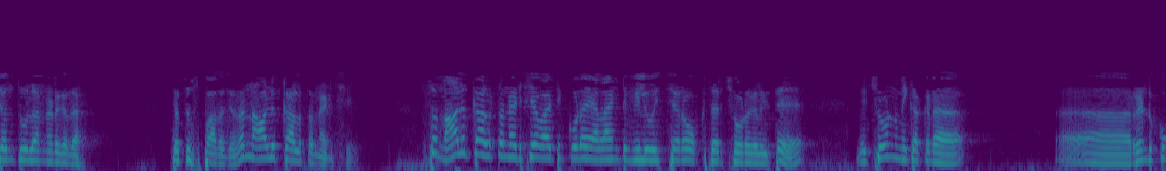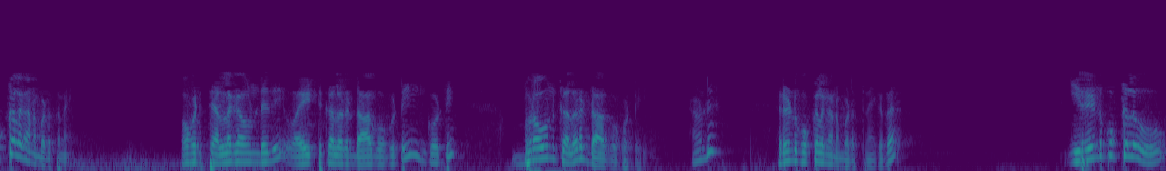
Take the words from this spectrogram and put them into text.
జంతువులు అన్నాడు కదా. చతుష్పాద జంతువు నాలుగు కాళ్ళతో నడిచేవి. సో నాలుగు కాళ్ళతో నడిచే వాటికి కూడా ఎలాంటి విలువ ఇచ్చారో ఒకసారి చూడగలిగితే మీరు చూడండి మీకు అక్కడ రెండు కుక్కలు కనబడుతున్నాయి. ఒకటి తెల్లగా ఉండేది వైట్ కలర్ డాగ్ ఒకటి ఇంకోటి బ్రౌన్ కలర్ డాగ్ ఒకటి. ఏమండి? రెండు కుక్కలు కనబడుతున్నాయి కదా. ఈ రెండు కుక్కలు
